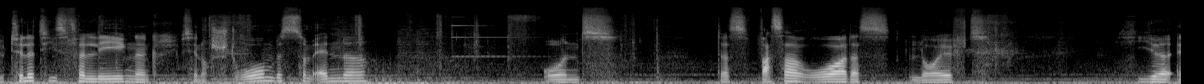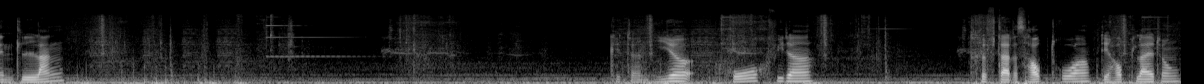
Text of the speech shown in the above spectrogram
Utilities verlegen. Dann gibt es hier noch Strom bis zum Ende. Und das Wasserrohr, das läuft hier entlang. Geht dann hier hoch wieder. Trifft da das Hauptrohr, die Hauptleitung.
